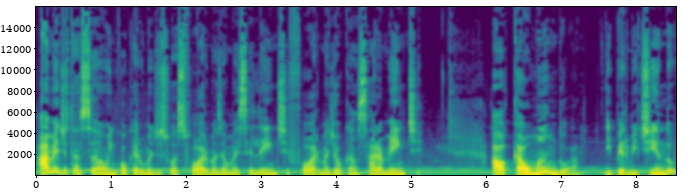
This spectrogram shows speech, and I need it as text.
A meditação, em qualquer uma de suas formas, é uma excelente forma de alcançar a mente, acalmando-a e permitindo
